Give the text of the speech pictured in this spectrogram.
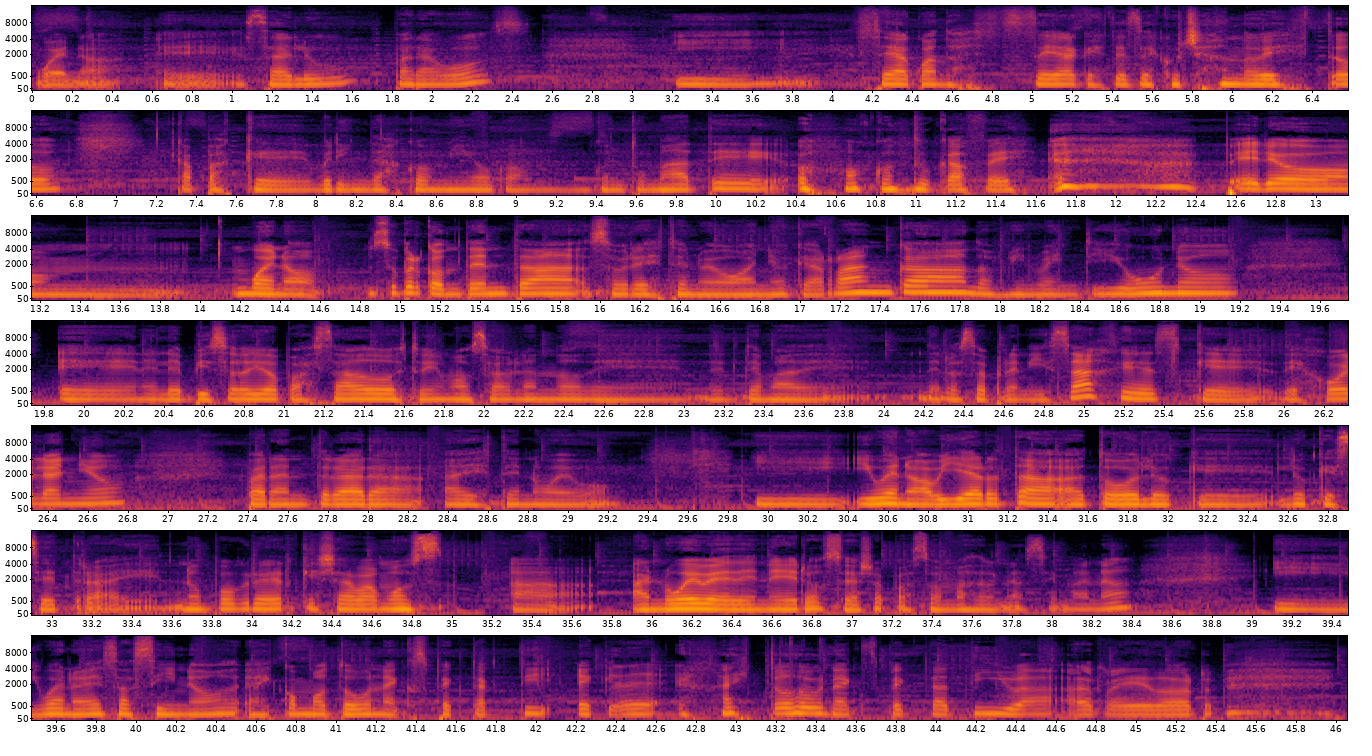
bueno, eh, salud para vos y sea cuando sea que estés escuchando esto, capaz que brindas conmigo con, tu mate o con tu café. Pero mm, bueno, súper contenta sobre este nuevo año que arranca, 2021. Eh, en el episodio pasado estuvimos hablando del tema de, los aprendizajes que dejó el año para entrar a, este nuevo. Y, bueno, abierta a todo lo que, lo que se trae. No puedo creer que ya vamos a, a 9 de enero, o sea, ya pasó más de una semana. Y bueno, es así, ¿no? Hay como toda una expectativa, hay toda una expectativa alrededor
